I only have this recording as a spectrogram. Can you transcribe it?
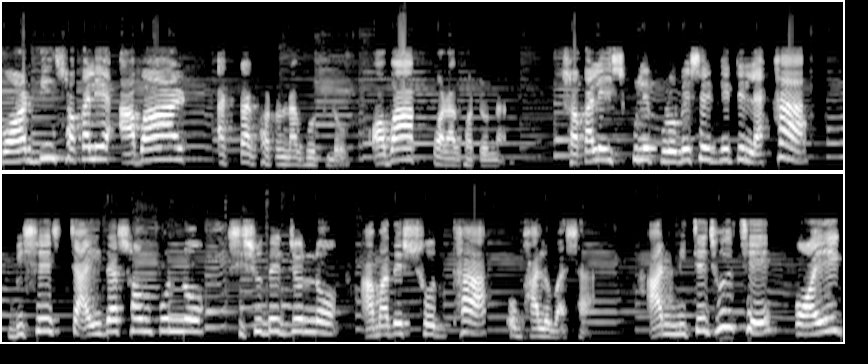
পরদিন সকালে আবার একটা ঘটনা ঘটলো। অবাক করা ঘটনা। সকালে স্কুলে প্রবেশের গেটে লেখা, বিশেষ চাহিদা সম্পন্ন শিশুদের জন্য আমাদের শ্রদ্ধা ও ভালোবাসা। আর নিচে ঝুলছে কয়েক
